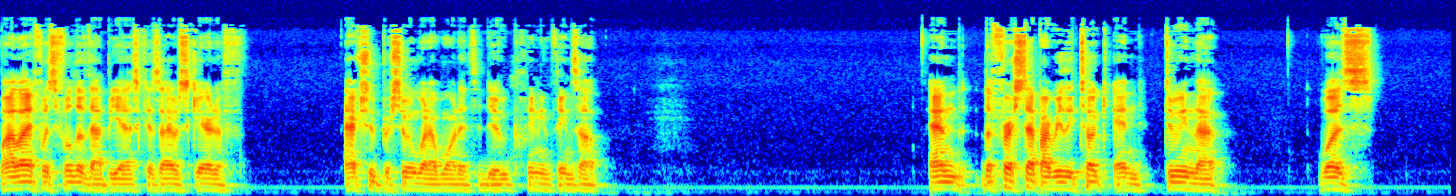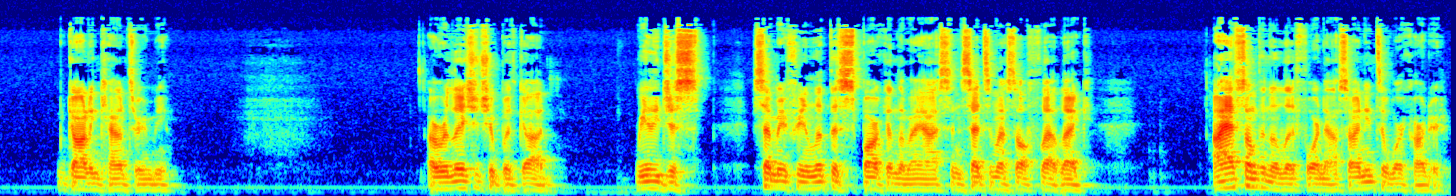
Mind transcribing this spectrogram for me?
My life was full of that BS because I was scared of actually pursuing what I wanted to do, cleaning things up. And the first step I really took in doing that was God encountering me. A relationship with God really just set me free and lit this spark under my ass and said to myself flat like, I have something to live for now, so I need to work harder.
